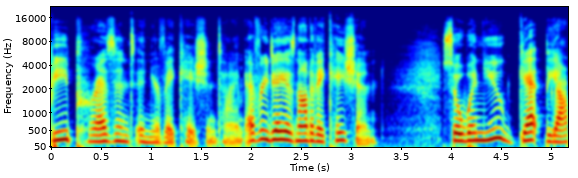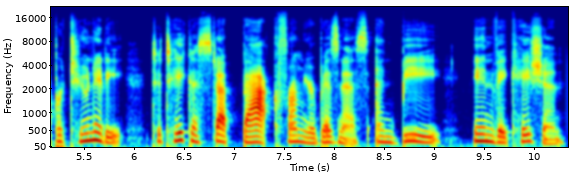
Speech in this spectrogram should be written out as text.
Be present in your vacation time. Every day is not a vacation. So when you get the opportunity to take a step back from your business and be in vacation,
